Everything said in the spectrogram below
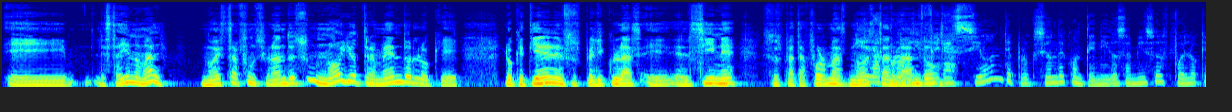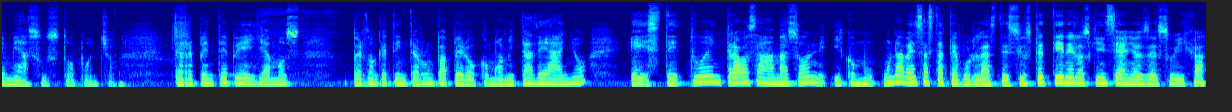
eh, le está yendo mal, no está funcionando. Es un hoyo tremendo lo que lo que tienen en sus películas, eh, el cine, sus plataformas no están la dando. proliferación de producción de contenidos, a mí eso fue lo que me asustó, Poncho. De repente veíamos, perdón que te interrumpa, pero como a mitad de año, este, tú entrabas a Amazon y como una vez hasta te burlaste, si usted tiene los 15 años de su hija,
